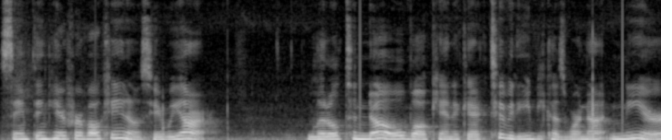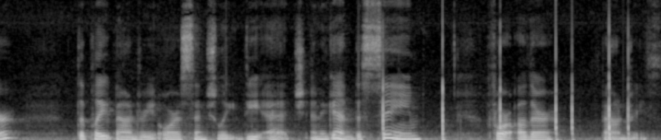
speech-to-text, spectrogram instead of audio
Same thing here for volcanoes. Here we are little to no volcanic activity because we're not near the plate boundary or essentially the edge. And again, the same for other boundaries.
